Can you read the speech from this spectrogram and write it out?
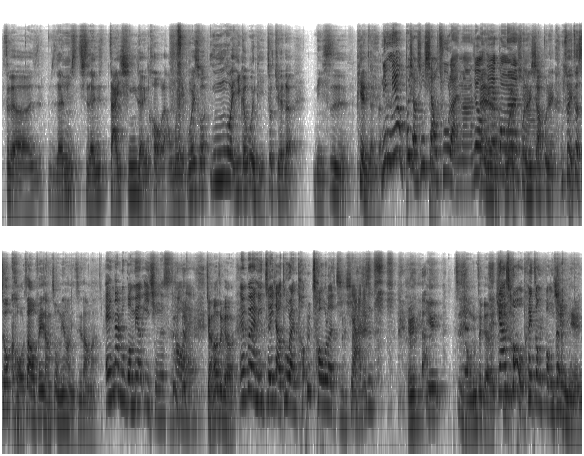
这个人、嗯、人宅心仁厚啦，我们也不会说因为一个问题就觉得你是骗人的。你没有不小心笑出来吗？嗯、就那些公安不能笑，不能。所以这时候口罩非常重要，你知道吗？哎、欸，那如果没有疫情的时候嘞？讲到这个，要不然你嘴角突然抽抽了几下，就是因为 因为。自从这个，跟他说我快中风了。去年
